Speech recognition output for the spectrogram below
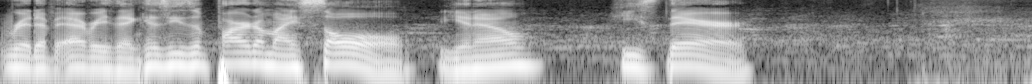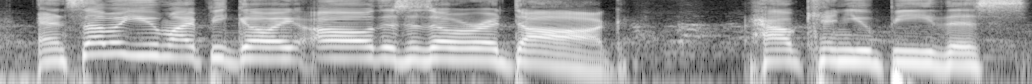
rid of everything because he's a part of my soul, you know? He's there. And some of you might be going, "Oh, this is over a dog. How can you be this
